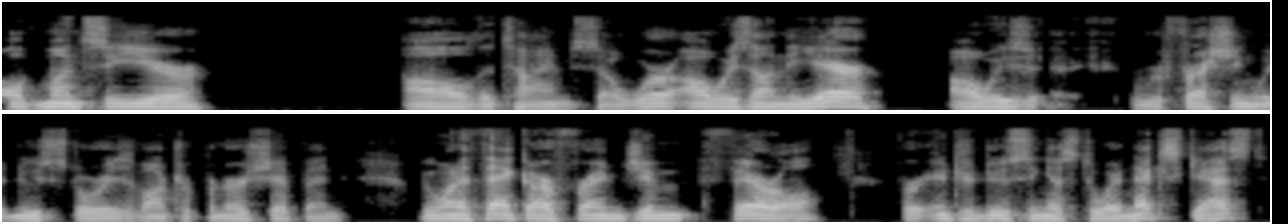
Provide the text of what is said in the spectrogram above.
12 months a year, all the time. So we're always on the air, always refreshing with new stories of entrepreneurship. And we want to thank our friend Jim Farrell for introducing us to our next guest.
